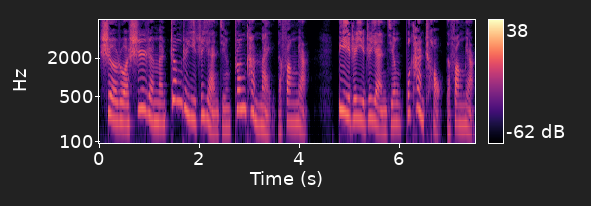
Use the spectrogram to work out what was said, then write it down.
设若诗人们睁着一只眼睛专看美的方面，闭着一只眼睛不看丑的方面，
